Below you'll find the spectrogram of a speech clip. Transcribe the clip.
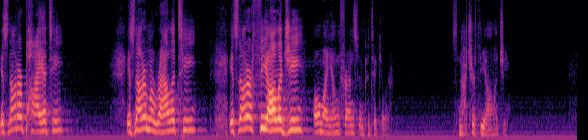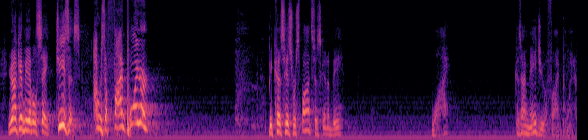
It's not our piety, it's not our morality, it's not our theology. Oh, my young friends in particular. It's not your theology. You're not going to be able to say, Jesus, I was a five pointer. Because his response is going to be, Why? Because I made you a five pointer.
